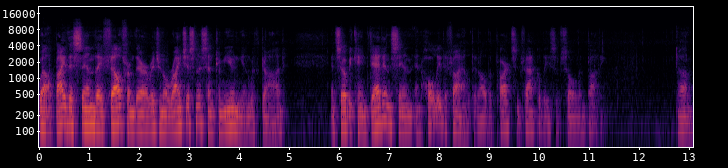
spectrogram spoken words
well, by this sin they fell from their original righteousness and communion with God, and so became dead in sin and wholly defiled in all the parts and faculties of soul and body. Um,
